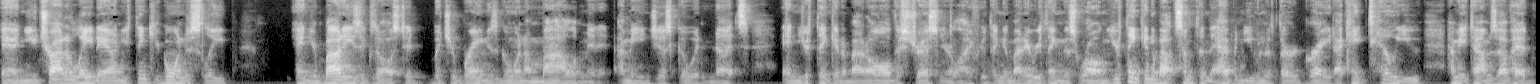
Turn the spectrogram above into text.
And you try to lay down, you think you're going to sleep, and your body's exhausted, but your brain is going a mile a minute. I mean, just going nuts. And you're thinking about all the stress in your life. You're thinking about everything that's wrong. You're thinking about something that happened to you in the third grade. I can't tell you how many times I've had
